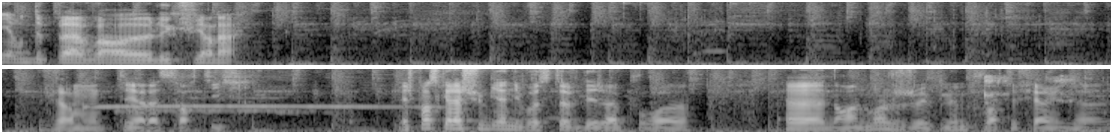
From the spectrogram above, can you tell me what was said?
M'énerve de pas avoir euh, le cuir là. Je vais remonter à la sortie. Mais je pense que là je suis bien niveau stuff déjà pour... euh, euh, normalement je vais même pouvoir te faire une... euh,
